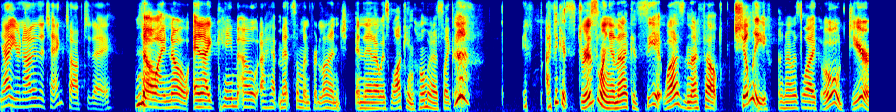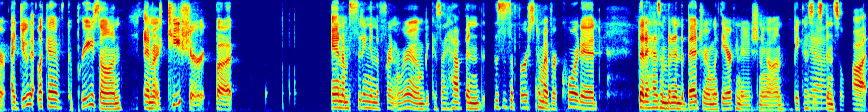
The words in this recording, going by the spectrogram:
Yeah, you're not in a tank top today. no i know and i came out i had met someone for lunch and then i was walking home and i was like it, i think it's drizzling and then i could see it was and i felt chilly and i was like oh dear i do like i have capris on and a t-shirt but and I'm sitting in the front room because I have been. This is the first time I've recorded that it hasn't been in the bedroom with the air conditioning on because it's been so hot.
